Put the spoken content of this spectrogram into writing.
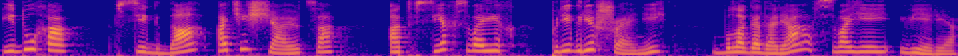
и духа, всегда очищаются от всех своих прегрешений благодаря своей вере.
